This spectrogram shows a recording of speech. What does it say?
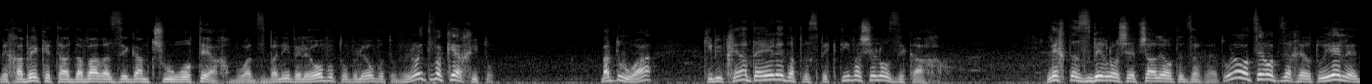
לחבק את הדבר הזה גם כשהוא רותח והוא עצבני, ולאהוב אותו ולאהוב אותו, ולא להתווכח איתו. מדוע? כי מבחינת הילד הפרספקטיבה שלו זה ככה. לך תסביר לו שאפשר לראות את זה אחרת. הוא לא רוצה לראות את זה אחרת, הוא ילד.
